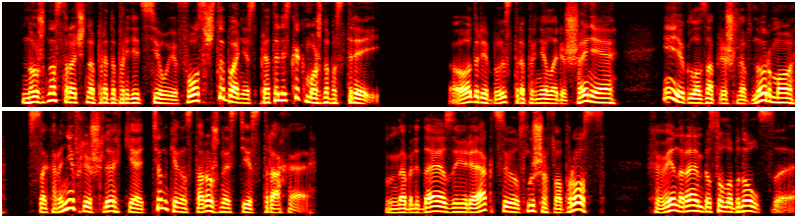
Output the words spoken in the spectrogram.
— нужно срочно предупредить Сиу и Фос, чтобы они спрятались как можно быстрее. Одри быстро приняла решение, и ее глаза пришли в норму, сохранив лишь легкие оттенки настороженности и страха. Наблюдая за ее реакцией, услышав вопрос, Хвин Рэмбис улыбнулся.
